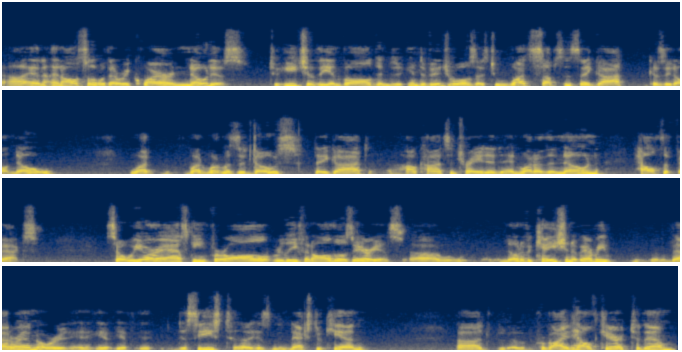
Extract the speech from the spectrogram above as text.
uh, and, and also that require notice to each of the involved in individuals as to what substance they got, because they don't know what, what, what was the dose they got, how concentrated, and what are the known health effects. So we are asking for all relief in all those areas. Uh, notification of every veteran or if, if deceased, uh, his next of kin, uh, provide health care to them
